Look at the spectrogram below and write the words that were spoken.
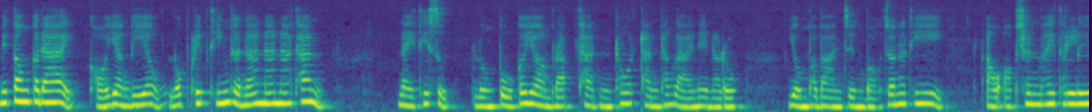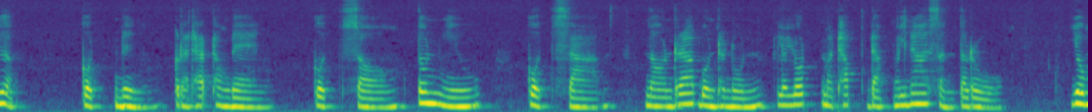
ไม่ต้องก็ได้ ขออย่างเดียว ลบคลิปทิ้งเถอะนะนะนะท่าน ในที่สุดหลวงปู่ก็ยอมรับทันโทษทันทั้งหลายในนรก ยมพบาลจึงบอกเจ้าหน้าที่ เอาออปชันมาให้ท่านเลือก กด 1 กระทัดทองแดง กด 2 ต้นงิ้ว กด 3 นอนราบบนถนนและรถมาทับดับวินาศสันตโร ยม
